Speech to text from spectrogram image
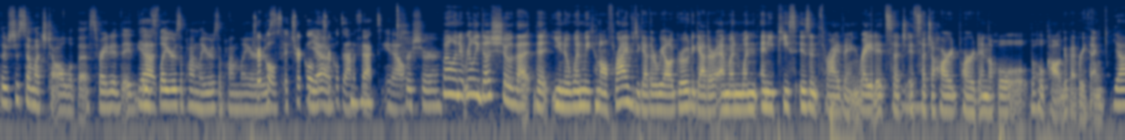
there's just so much to all of this, right? It, it Yeah. it's layers upon layers upon layers. Trickles. It trickles Yeah. The trickle down effect. You know. for sure. Well, and it really does show that that you know when we can all thrive together, we all grow together, and when when any piece isn't thriving, right? It's such it's such a hard part in the whole the whole cog of everything. Yeah.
